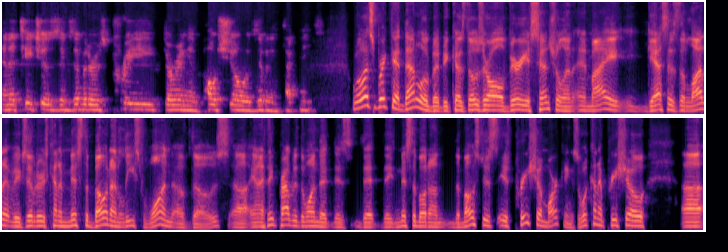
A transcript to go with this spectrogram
and it teaches exhibitors pre, during, and post show exhibiting techniques. Well, let's break that down a little bit because those are all very essential. And, and my guess is that a lot of exhibitors kind of miss the boat on at least one of those. Uh, and I think probably the one that is that they miss the boat on the most is, is pre-show marketing. So, what kind of pre-show uh,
